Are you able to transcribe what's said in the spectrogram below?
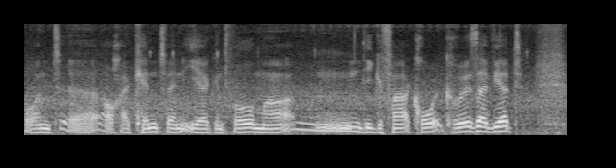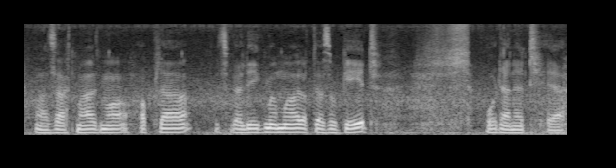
und äh, auch erkennt, wenn irgendwo mal mm, die Gefahr größer wird. Man sagt mal, mal, hoppla, jetzt überlegen wir mal, ob das so geht oder nicht. Ja.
